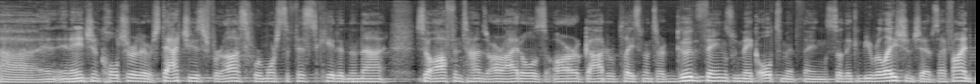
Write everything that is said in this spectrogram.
Uh, in, in, ancient culture, there were statues for us. We're more sophisticated than that. So oftentimes, our idols, our God replacements, are good things. We make ultimate things so they can be relationships. I find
